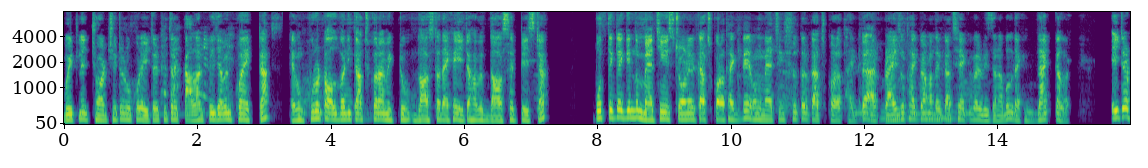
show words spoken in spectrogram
ওয়েটলেস জর্জেটের উপরে। এটার ভিতরে কালার পেয়ে যাবেন কয়েকটা। এবং পুরোটা অল বডি কাজ করা, আমি একটু ব্লাউজটা দেখাই। এটা হবে ব্লাউজের পেজটা প্রত্যেকটা কিন্তু ম্যাচিং স্টোনের কাজ করা থাকবে এবং ম্যাচিং সুতোর কাজ করা থাকবে। আর প্রাইসও থাকবে আমাদের কাছে একেবারে রিজনেবল দেখেন ব্ল্যাক কালার এইটার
